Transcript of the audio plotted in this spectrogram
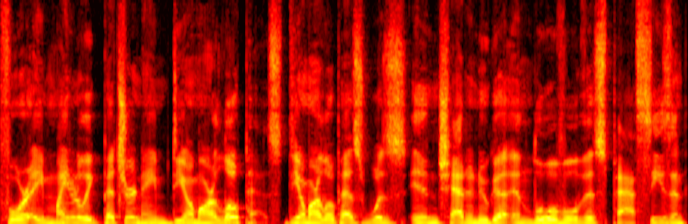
for a minor league pitcher named Diomar Lopez. Diomar Lopez was in Chattanooga and Louisville this past season,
